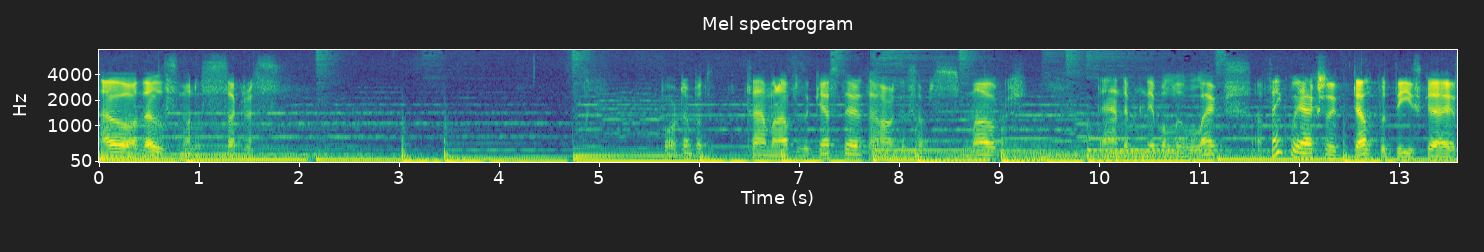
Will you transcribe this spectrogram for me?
Oh, those mother suckers. Important, but the time went after the guest there, the Harkins to smoke. And them nibble little legs. I think we actually dealt with these guys.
